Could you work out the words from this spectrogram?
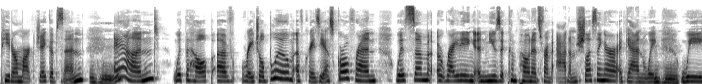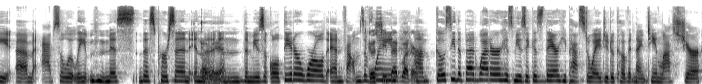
Peter Mark Jacobson. Mm-hmm. And with the help of Rachel Bloom of Crazy Ex Girlfriend, with some writing and music components from Adam Schlesinger. Again, we mm-hmm. we um, absolutely miss this person in the oh, yeah. in the musical theater world and Fountains of go Wayne. See Bedwetter. Um, go see the Bedwetter. His music is there. He passed away due to COVID nineteen last year,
